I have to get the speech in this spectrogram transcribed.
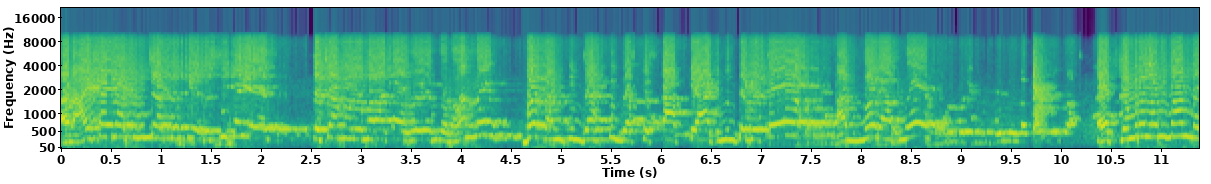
आणि ऐकायला तुमच्यासारखे रसिक आहेत. त्याच्यामुळे मला काय वेळेचं भान नाही. बस आणखी जास्तीत जास्त सात ते आठ मिनिटं घेतो. आणि मग आपलं कमरेला मी बांधला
